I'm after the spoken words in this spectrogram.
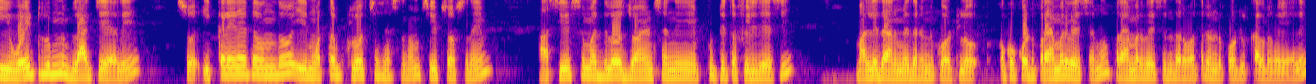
ఈ వైట్ రూమ్ని బ్లాక్ చేయాలి. సో ఇక్కడ ఏదైతే ఉందో ఇది మొత్తం క్లోజ్ చేసేస్తున్నాం. సీట్స్ వస్తున్నాయి. ఆ సీట్స్ మధ్యలో జాయింట్స్ అన్ని పుట్టితో ఫిల్ చేసి మళ్ళీ దాని మీద రెండు కోట్లు ఒక కోటి ప్రైమర్ వేసాము. ప్రైమర్ వేసిన తర్వాత రెండు కోట్లు కలర్ వేయాలి.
